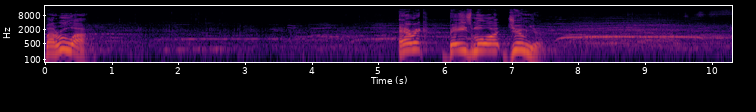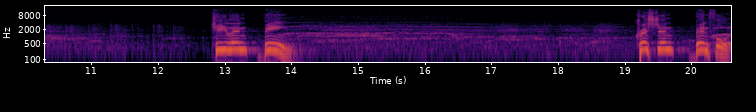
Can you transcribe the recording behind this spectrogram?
Barua. Eric Bazemore Jr. Keelan Bean. Christian Benford.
